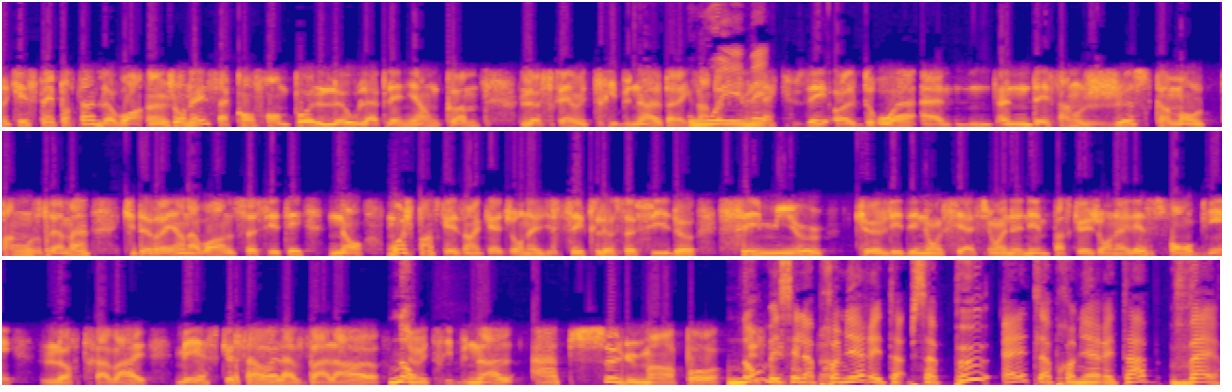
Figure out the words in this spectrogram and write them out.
OK, c'est important de le voir. Un journaliste, ça confronte pas le ou la plaignante comme le ferait un tribunal, par exemple. Oui, parce que l'accusé a le droit à, une défense juste comme on le pense vraiment qu'il devrait y en avoir dans une société. Non. Moi, je pense que les enquêtes journalistiques, là, Sophie, là, c'est mieux que les dénonciations anonymes parce que les journalistes font bien leur travail. Mais est-ce que ça a la valeur d'un tribunal? Absolument pas. Non, mais c'est la première étape. Ça peut être la première étape vers.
